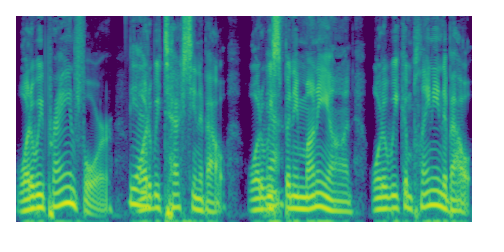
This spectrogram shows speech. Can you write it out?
What are we praying for? Yeah. What are we texting about? What are we Yeah. spending money on? What are we complaining about?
